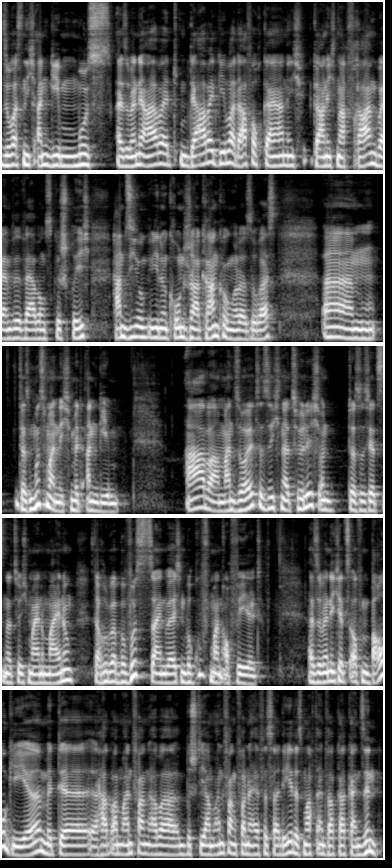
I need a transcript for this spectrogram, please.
sowas nicht angeben muss. Also wenn der Arbeit, der Arbeitgeber darf auch gar nicht, gar nicht nachfragen beim Bewerbungsgespräch, haben sie irgendwie eine chronische Erkrankung oder sowas. Ähm, das muss man nicht mit angeben. Aber man sollte sich natürlich, und das ist jetzt natürlich meine Meinung, darüber bewusst sein, welchen Beruf man auch wählt. Also wenn ich jetzt auf den Bau gehe, mit der habe am Anfang aber bestehe am Anfang von der FSAD, das macht einfach gar keinen Sinn,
